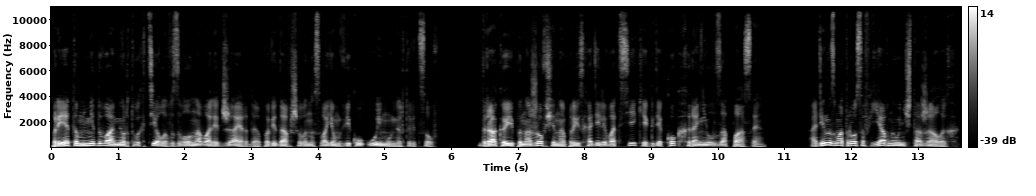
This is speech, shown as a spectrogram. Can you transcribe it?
При этом не два мертвых тела взволновали Джайерда, повидавшего на своем веку уйму мертвецов. Драка и поножовщина происходили в отсеке, где Кок хранил запасы. Один из матросов явно уничтожал их,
